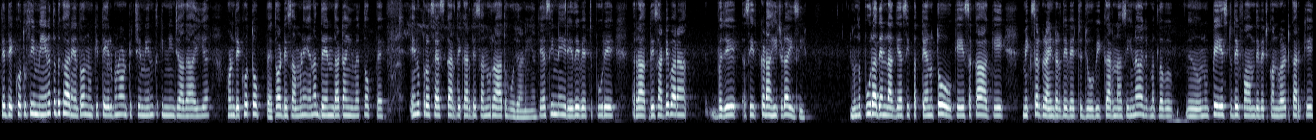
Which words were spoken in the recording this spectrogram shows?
ਤੇ ਦੇਖੋ ਤੁਸੀਂ ਮਿਹਨਤ ਦਿਖਾ ਰਹੇ ਹਾਂ ਤੁਹਾਨੂੰ ਕਿ ਤੇਲ ਬਣਾਉਣ ਪਿੱਛੇ ਮਿਹਨਤ ਕਿੰਨੀ ਜ਼ਿਆਦਾ ਆਈ ਹੈ। ਹੁਣ ਦੇਖੋ ਧੁੱਪ ਹੈ ਤੁਹਾਡੇ ਸਾਹਮਣੇ ਹੈ ਨਾ, ਦਿਨ ਦਾ ਟਾਈਮ ਹੈ, ਧੁੱਪ ਹੈ। ਇਹਨੂੰ ਪ੍ਰੋਸੈਸ ਕਰਦੇ ਕਰਦੇ ਸਾਨੂੰ ਰਾਤ ਹੋ ਜਾਣੀ ਹੈ। ਤੇ ਅਸੀਂ ਹਨੇਰੇ ਦੇ ਵਿੱਚ ਪੂਰੇ ਰਾਤ ਦੇ 12:30 ਵਜੇ ਅਸੀਂ ਕੜਾਹੀ ਚੜਾਈ ਸੀ। ਮਤਲਬ ਪੂਰਾ ਦਿਨ ਲੱਗ ਗਿਆ ਸੀ ਪੱਤਿਆਂ ਨੂੰ ਧੋ ਕੇ, ਸੁਕਾ ਕੇ ਮਿਕਸਰ ਗ੍ਰਾਈਂਡਰ ਦੇ ਵਿੱਚ ਜੋ ਵੀ ਕਰਨਾ ਸੀ ਨਾ ਮਤਲਬ ਉਹਨੂੰ ਪੇਸਟ ਦੇ ਫਾਰਮ ਦੇ ਵਿੱਚ ਕਨਵਰਟ ਕਰਕੇ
